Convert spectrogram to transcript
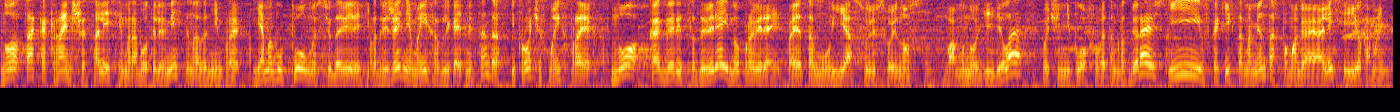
Но так как раньше с Олесей мы работали вместе над одним проектом, я могу полностью доверить продвижение моих развлекательных центров и прочих моих проектов. Но, как говорится, доверяй, но проверяй. Поэтому я сую свой нос во многие дела, очень неплохо в этом разбираюсь и в каких-то моментах помогаю Олесе и ее команде.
